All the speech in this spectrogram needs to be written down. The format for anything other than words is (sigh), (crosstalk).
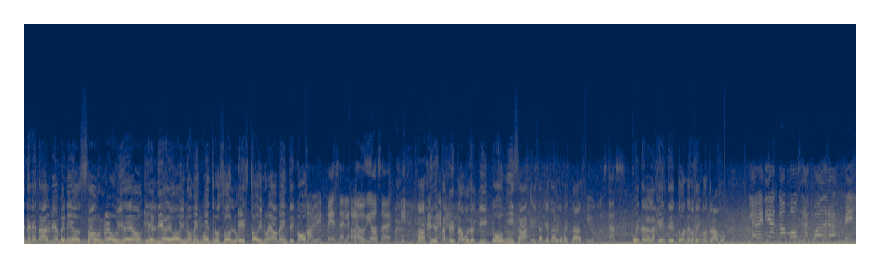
Gente, ¿qué tal? Bienvenidos a un nuevo video y el día de hoy no me encuentro solo, estoy nuevamente con... Con la espesa, la, (laughs) la odiosa. Ahí está, estamos aquí con Isa. Isa, ¿qué tal? ¿Cómo estás? Amigo, ¿cómo estás? Cuéntale a la gente dónde nos encontramos. La avenida Angamos, la cuadra 20,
